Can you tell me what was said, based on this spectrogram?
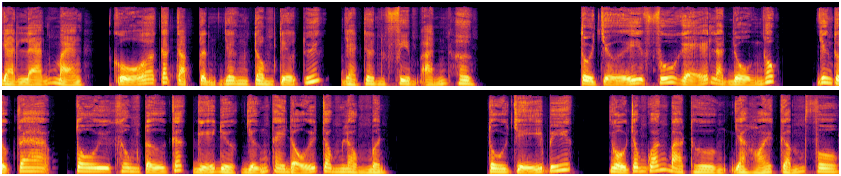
và lãng mạn của các cặp tình nhân trong tiểu thuyết và trên phim ảnh hơn. Tôi chửi Phú Ghẻ là đồ ngốc, nhưng thực ra tôi không tự cắt nghĩa được những thay đổi trong lòng mình. Tôi chỉ biết ngồi trong quán bà thường và hỏi Cẩm Phô.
